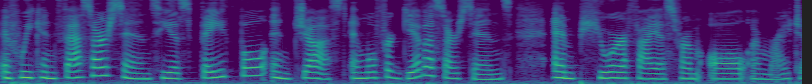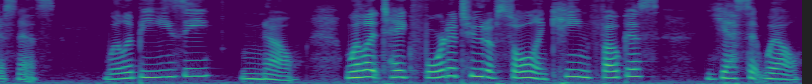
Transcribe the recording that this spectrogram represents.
If we confess our sins, he is faithful and just and will forgive us our sins and purify us from all unrighteousness. Will it be easy? No. Will it take fortitude of soul and keen focus? Yes, it will.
